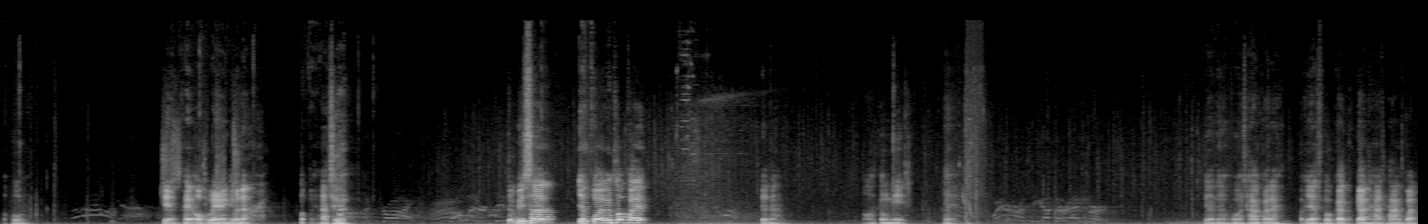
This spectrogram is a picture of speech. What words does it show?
โอ้โหเสียงใครออกแรงอยู่นะต้องไปหาเธอเจ้าปีศาจอย่าปล่อยมันเข้าไปเดี๋ยวนะอ๋อตรงนี้โอเคเดี๋ยวนะหัวทางก่อนนะขออนุญาตโฟกัสการหาทางก่อน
